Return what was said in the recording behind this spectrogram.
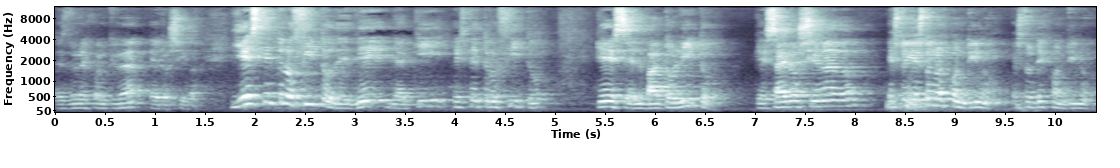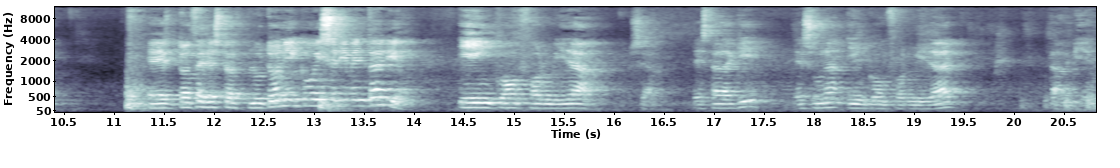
es de una discontinuidad erosiva. Y este trocito de D, de aquí, este trocito, que es el batolito que se ha erosionado, esto y esto no es continuo, esto es discontinuo. Entonces esto es plutónico y sedimentario, inconformidad, o sea, esta de aquí es una inconformidad también,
